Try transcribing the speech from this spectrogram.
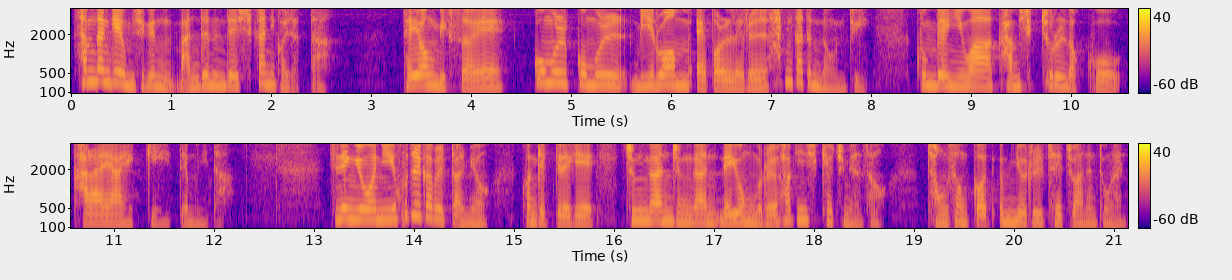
3단계 음식은 만드는데 시간이 걸렸다. 대형 믹서에 꼬물꼬물 미럼 애벌레를 한가득 넣은 뒤 군뱅이와 감식초를 넣고 갈아야 했기 때문이다. 진행 요원이 호들갑을 떨며 관객들에게 중간중간 내용물을 확인시켜 주면서 정성껏 음료를 제조하는 동안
